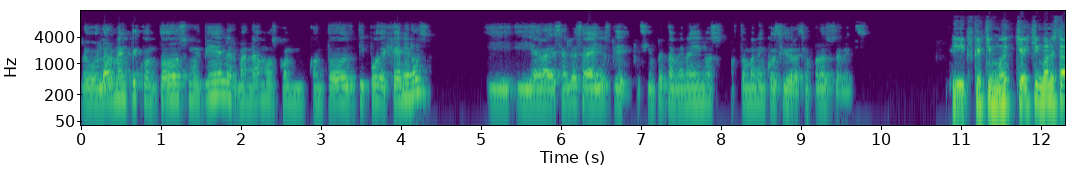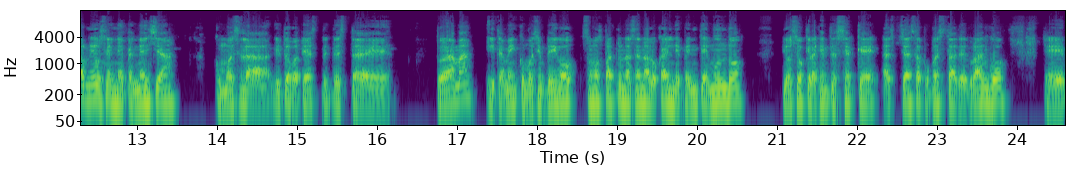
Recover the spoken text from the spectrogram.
regularmente con todos muy bien, hermanamos con, con todo el tipo de géneros y, agradecerles a ellos que, siempre también ahí nos, toman en consideración para sus eventos. Y pues qué chingón, qué chingón Estados Unidos la independencia, como es la grito de batalla de, este programa. Y también, como siempre digo, somos parte de una escena local independiente del mundo. Yo sé que la gente se acerque a escuchar esta propuesta de Durango. Eh,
